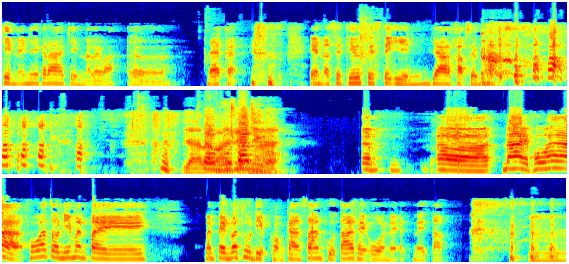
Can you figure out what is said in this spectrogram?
กินไอ้นี่ก็ได้กินอะไรวะ เออแนกอะเอ็นอะซิทิลซิสเตอีนยาขับเสมหะยาละเติมลายกูเสต้ามจริงเหรหะอเติมเอ่อได้เพราะว่า เพราะว่าตัวนี้มันไป มันเป็นวัตถุดิบของการสร้างกลูตาไทโอนในในตับอืม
